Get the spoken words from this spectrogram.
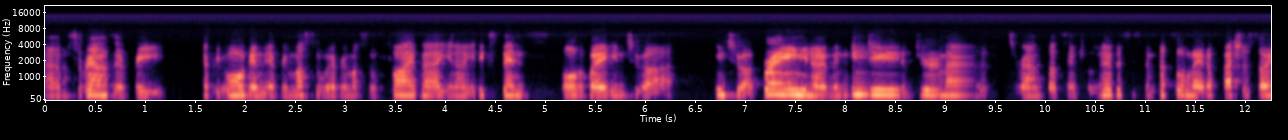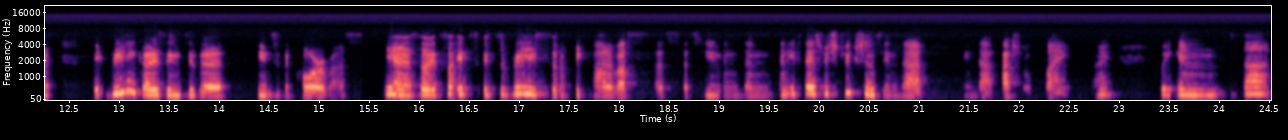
um, surrounds every every organ every muscle every muscle fiber you know it extends all the way into our into our brain you know meninges the dura that surrounds our central nervous system. That's all made of fascia. So it really goes into the into the core of us. Yeah, so it's it's it's a really sort of big part of us as, as humans. And, and if there's restrictions in that in that fascial plane, right, we can start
